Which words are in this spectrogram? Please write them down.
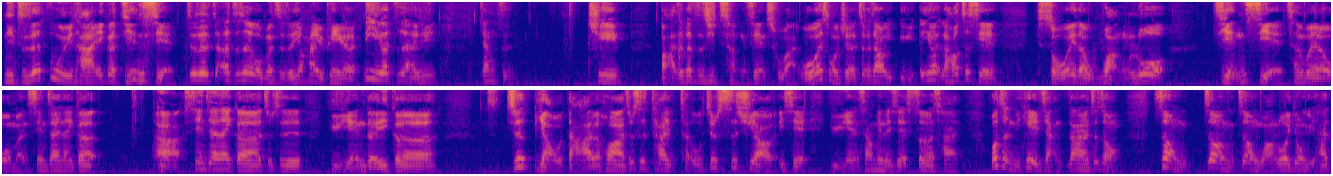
你只是赋予它一个简写，就是呃，只是我们只是用汉语拼音的第一个字来去这样子去把这个字去呈现出来。我为什么觉得这个叫语？因为然后这些所谓的网络。简写成为了我们现在那个啊，现在那个就是语言的一个，就是表达的话，就是它它我就失去了一些语言上面的一些色彩，或者你可以讲，当然这种这种这种这种网络用语，它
